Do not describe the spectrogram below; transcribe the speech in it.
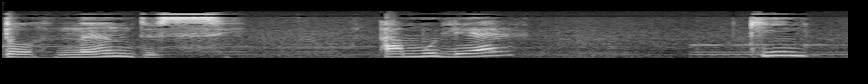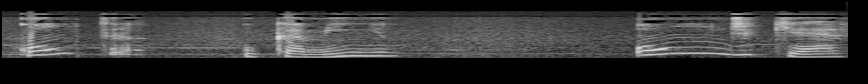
tornando-se a mulher que encontra o caminho onde quer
